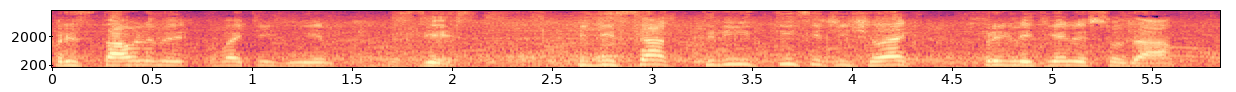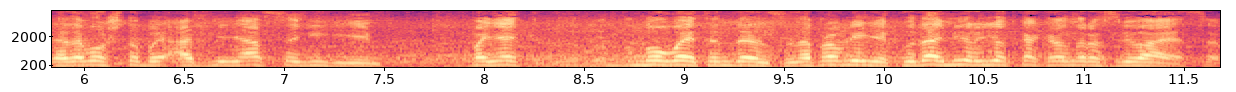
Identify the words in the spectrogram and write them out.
представлены в эти дни здесь. 53 тысячи человек прилетели сюда для того, чтобы обменяться видением, понять новые тенденции, направление, куда мир идет, как он развивается.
